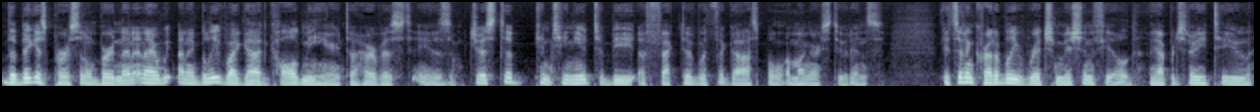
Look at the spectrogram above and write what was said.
The biggest personal burden, and I and I believe why God called me here to Harvest is just to continue to be effective with the gospel among our students. It's an incredibly rich mission field. The opportunity to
